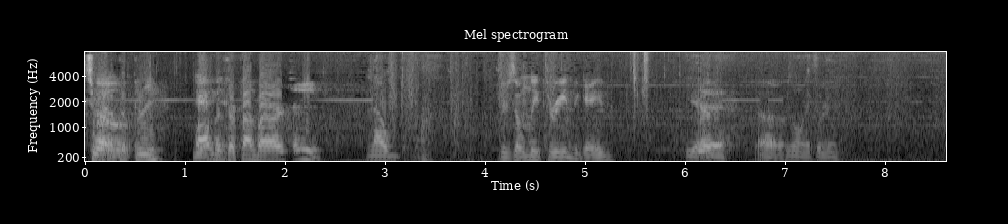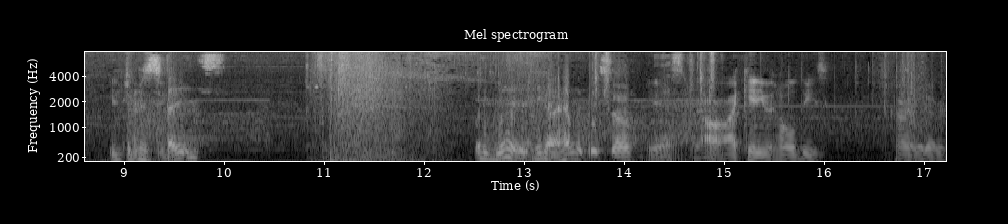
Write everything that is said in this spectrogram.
Two out of the Oh. three Yeah, llamas yeah. are found by our team. Now, There's only three in the game. yeah, Yeah. Oh. there's only three. Look at his Interesting. face. What he get? He got hella good stuff. Yeah. Yes, Jack. Oh, I can't even hold these. Alright, whatever.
